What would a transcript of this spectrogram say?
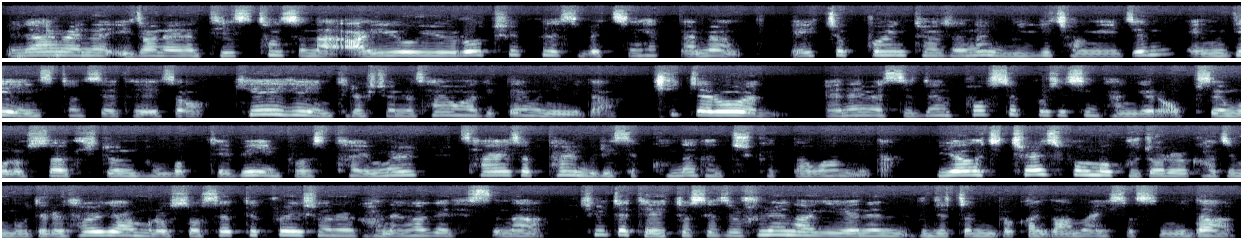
왜냐하면 이전에는 디스턴스나 IOU로 트리플렛 매칭했다면 H 포인터에서는 미리 정해진 ND의 인스턴스에 대해서 KA의 인터랙션을 사용하기 때문입니다. 실제로 NMS 등 post processing 단계를 없앰으로써 기존 방법 대비 inference time을 4에서 8ms 단축했다고 합니다. 이와 같이 Transformer 구조를 가진 모델을 설계함으로써 set prediction을 가능하게 됐으나 실제 dataset을 훈련하기에는 문제점이 몇 가지 남아 있었습니다.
